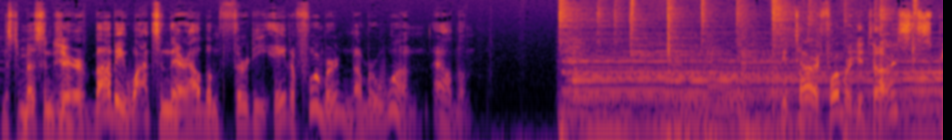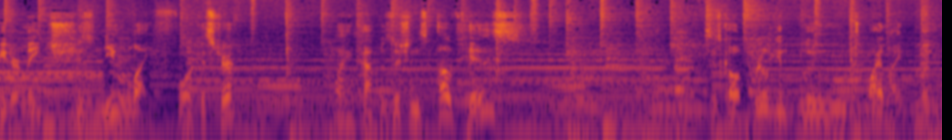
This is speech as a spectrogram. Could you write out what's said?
Mr. Messenger, Bobby Watson there, album 38, a former number one album. Guitar, former guitarist Peter Leitch, his New Life Orchestra, playing compositions of his. This is called Brilliant Blue, Twilight Blue.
